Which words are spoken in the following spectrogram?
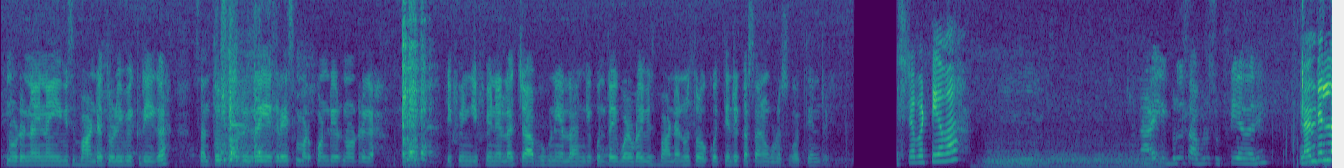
ನೋಡ್ರಿ ನಾ ಇನ್ನು ಈ ಬಿಸಿ ಬಾಂಡೆ ತೊಳಿಬೇಕ್ರಿ ಈಗ. ಸಂತೋಷ್ ನೋಡ್ರಿ ಇದ್ರಾಗ ಎಗ್ ರೈಸ್ ಮಾಡ್ಕೊಂಡಿರಿ ನೋಡ್ರಿ ಈಗ. ಟಿಫಿನ್ ಗಿಫಿನ್ ಎಲ್ಲ ಚಾ ಬುಗ್ನಿ ಎಲ್ಲ ಹಂಗೆ ಕುಂತ ಈಗ ಬಡ ಈ ಬಿಸಿ ಬಾಂಡೆನೂ ತೊಳ್ಕೊತೀನಿ ರೀ ಕಸಾನು ಗುಡಿಸ್ಕೊತೀನಿ ರೀ. ಎಷ್ಟ ಬಟ್ಟೆ ಅವ? ನಾಳೆ ಇಬ್ರು ಸಾಬ್ರು ಸುಟ್ಟಿ ಅದ ರೀ. ನಂದಿಲ್ಲ.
